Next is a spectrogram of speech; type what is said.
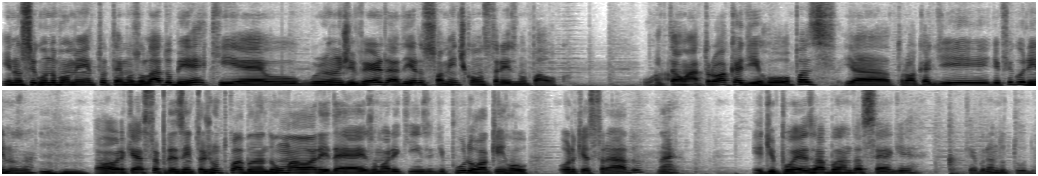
E no segundo momento temos o lado B, que é o grunge verdadeiro, somente com os três no palco. Então a troca de roupas e a troca de, de figurinos, né? Então a orquestra apresenta junto com a banda uma hora e dez, uma hora e quinze de puro rock and roll orquestrado, né? E depois a banda segue quebrando tudo.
